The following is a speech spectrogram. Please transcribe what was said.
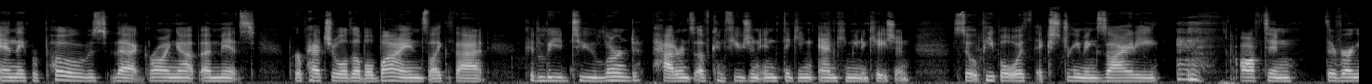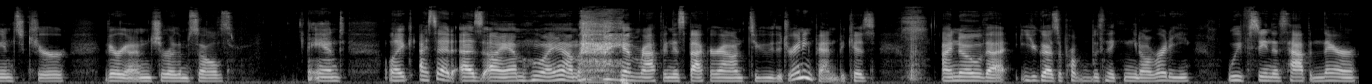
and they proposed that growing up amidst perpetual double binds like that could lead to learned patterns of confusion in thinking and communication. So people with extreme anxiety often they're very insecure, very unsure of themselves. And like I said, as I am who I am, I am wrapping this back around to the training pen because I know that you guys are probably thinking it already. We've seen this happen there.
